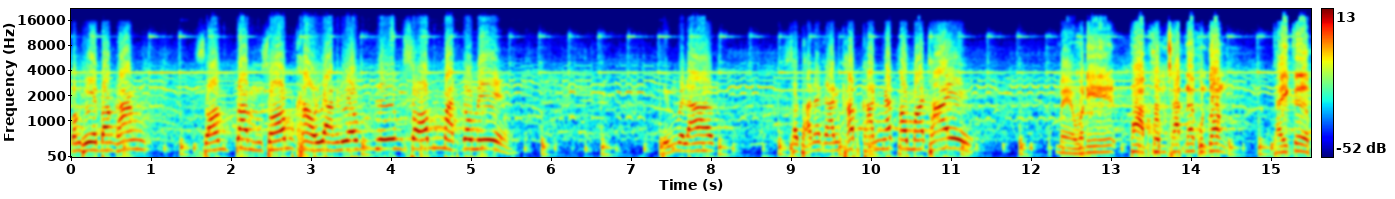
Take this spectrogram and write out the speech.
บางทีบางครั้ง ซ้อมปล้ำซ้อมเข่าอย่างเดียว ลืมซ้อมหมัดก็มี ถึงเวลาสถานการณ์ขับขันงัดเอามาใช้แม่วันนี้ภาพคมชัดนะคุณก้องไทเกอร์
